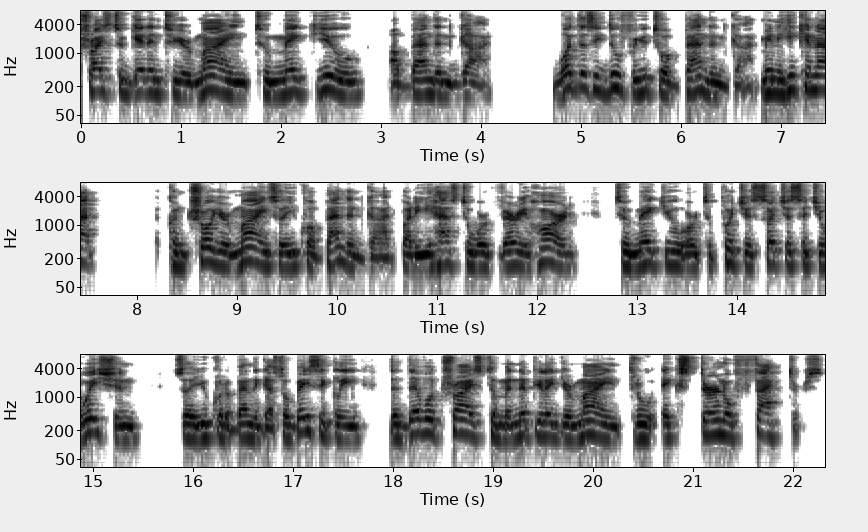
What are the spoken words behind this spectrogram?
tries to get into your mind to make you abandon God. What does he do for you to abandon God? Meaning he cannot control your mind so that you can abandon God, but He has to work very hard to make you or to put you in such a situation so that you could abandon God. So basically, the devil tries to manipulate your mind through external factors.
